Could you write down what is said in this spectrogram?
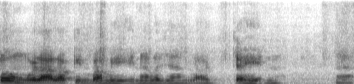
ตุ้งเวลาเรากินบะหมี่นะเราจะเราจะเห็นนะ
